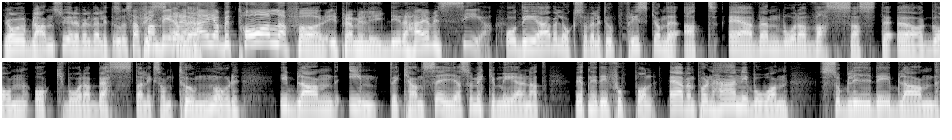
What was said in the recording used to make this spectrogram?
Ja, och ibland så är det väl väldigt Så, så här, fan, det uppfriskande. är det här jag betalar för i Premier League. Det är det här jag vill se. Och det är väl också väldigt uppfriskande att även våra vassaste ögon och våra bästa liksom, tungor ibland inte kan säga så mycket mer än att, vet ni, det är fotboll. Även på den här nivån så blir det ibland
